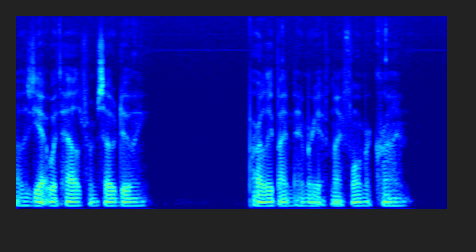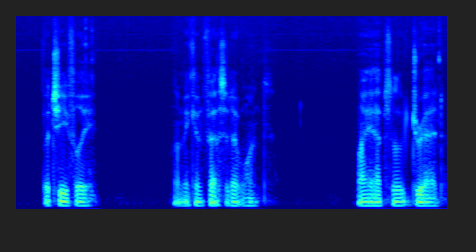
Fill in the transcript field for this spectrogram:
I was yet withheld from so doing, partly by memory of my former crime, but chiefly, let me confess it at once, my absolute dread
